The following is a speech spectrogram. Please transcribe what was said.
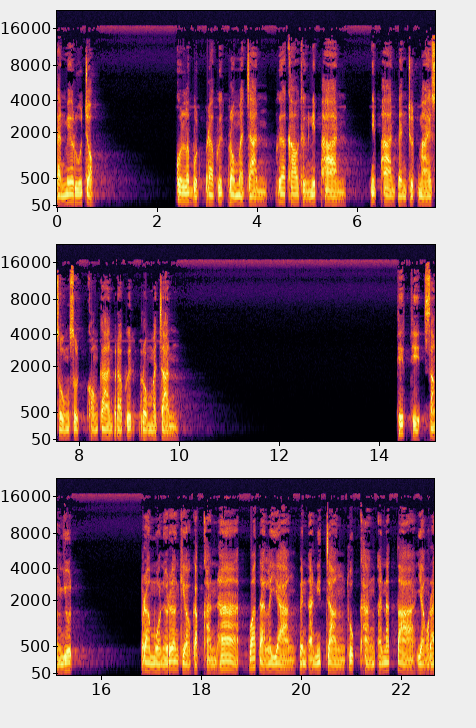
กันไม่รู้จบ กุลบุตรประพฤติพรหมจรรย์เพื่อเข้าถึงนิพพาน นิพพานเป็นจุดหมายสูงสุดของการประพฤติพรหมจรรย์ ทิฏฐิสังยุตประมวลเรื่องเกี่ยวกับขันห้าว่าแต่ละอย่างเป็นอนิจจังทุกขังอนัตตาอย่างไร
